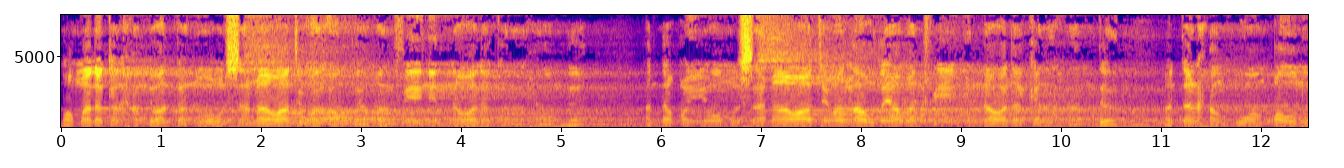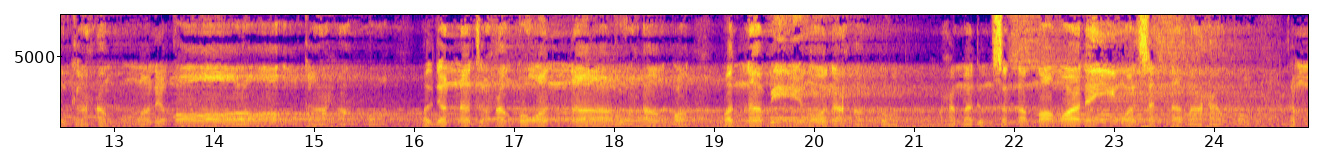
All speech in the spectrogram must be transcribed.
اللهم لك الحمد أنت نور السماوات والأرض ومن فيهن ولك الحمد. أنت قيوم السماوات والأرض ومن فيهن ولك الحمد. أنت الحق وقولك حق ولقاؤك حق. والجنة حق والنار حق. والنبيون حق. محمد صلى الله عليه وسلم حق ثم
